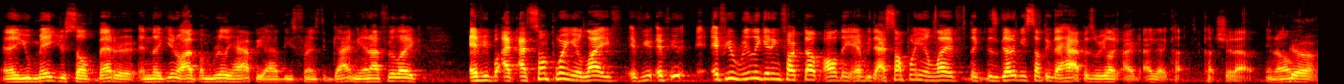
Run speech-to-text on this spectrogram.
and then you made yourself better. And like you know, I, I'm really happy I have these friends to guide me. And I feel like everybody at, at some point in your life, if you if you if you're really getting fucked up all day every day, at some point in your life, like there's got to be something that happens where you're like, I, I gotta cut cut shit out, you know? Yeah.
